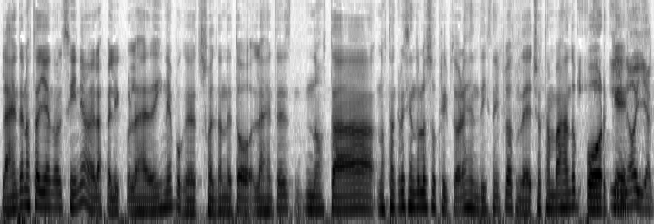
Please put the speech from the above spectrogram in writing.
La gente no está yendo al cine a ver las películas de Disney porque sueltan de todo. La gente no está, no están creciendo los suscriptores en Disney Plus. De hecho, están bajando porque Y, no, y, ac-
